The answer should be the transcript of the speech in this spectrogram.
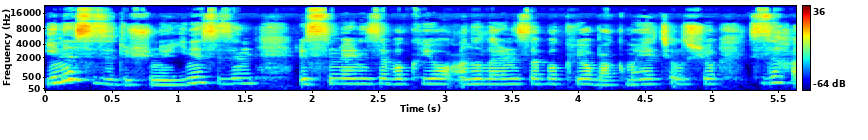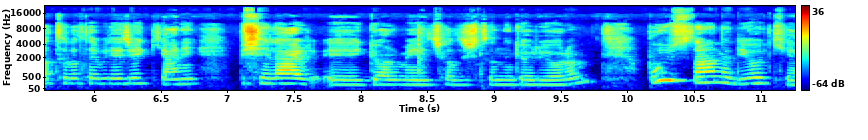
Yine sizi düşünüyor. Yine sizin resimlerinize bakıyor, anılarınıza bakıyor, bakmaya çalışıyor. Size hatırlatabilecek yani bir şeyler e, görmeye çalıştığını görüyorum. Bu yüzden de diyor ki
